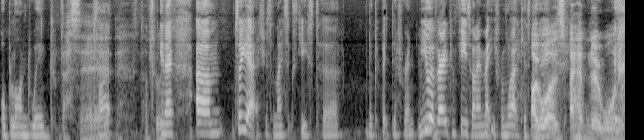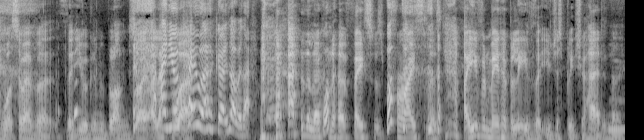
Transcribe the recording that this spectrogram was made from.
or blonde wig. That's it. like- Tough choice. You know. Um, so yeah, it's just a nice excuse to look a bit different. You were very confused when I met you from work yesterday. I was. I had no warning whatsoever that you were going to be blonde, so I, I left and your work. co-worker as well with that. the look on her face was What? priceless. I even made her believe that you just bleach your hair, didn't I?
